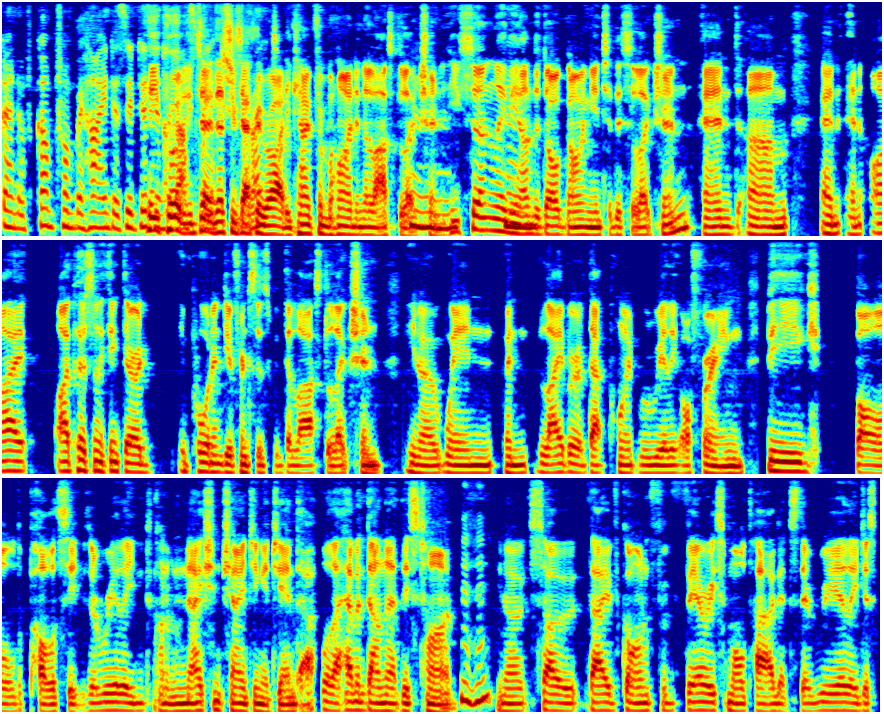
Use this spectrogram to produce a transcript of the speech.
kind of come from behind as he did. He could. exactly. That's exactly right? right? He came from behind in the last election. Mm. He's certainly the mm. underdog going into this election, and um, and and I I personally think there are important differences with the last election. You know, when when Labor at that point were really offering big bold policies, a really kind of nation changing agenda. Well, they haven't done that this time, mm-hmm. you know, so they've gone for very small targets. They're really just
